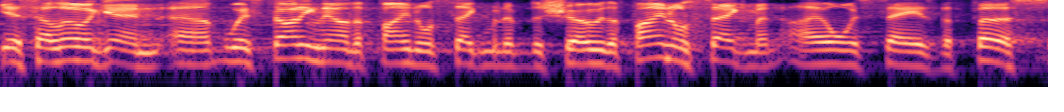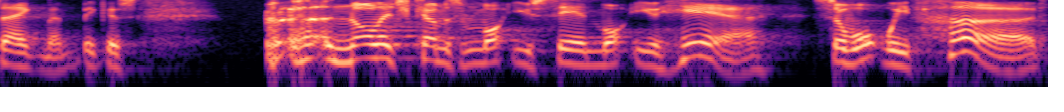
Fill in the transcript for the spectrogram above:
Yes, hello again. Uh, we're starting now the final segment of the show. The final segment, I always say, is the first segment because knowledge comes from what you see and what you hear. So, what we've heard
